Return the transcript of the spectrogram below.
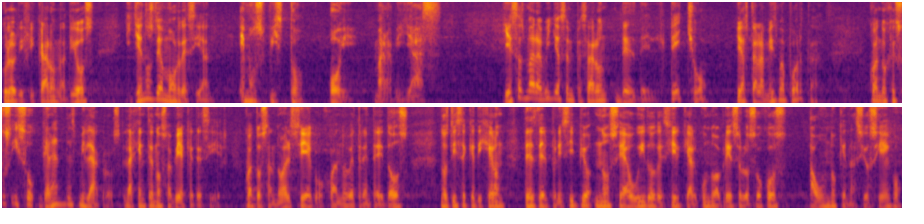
glorificaron a Dios y llenos de amor decían, hemos visto hoy maravillas. Y esas maravillas empezaron desde el techo y hasta la misma puerta. Cuando Jesús hizo grandes milagros, la gente no sabía qué decir. Cuando sanó al ciego, Juan 9.32, nos dice que dijeron, desde el principio no se ha oído decir que alguno abriese los ojos a uno que nació ciego.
